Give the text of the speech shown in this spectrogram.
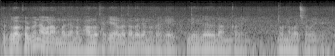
তো দোয়া করবেন, আমার আম্মা যেন ভালো থাকে, আল্লাহ তালা যেন তাকে দীর্ঘায়ু দান করেন। ধন্যবাদ সবাইকে।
